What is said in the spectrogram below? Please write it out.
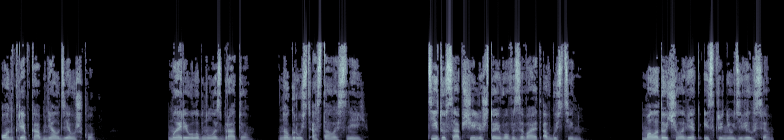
Он крепко обнял девушку. Мэри улыбнулась брату, но грусть осталась с ней. Титу сообщили, что его вызывает Августин. Молодой человек искренне удивился,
